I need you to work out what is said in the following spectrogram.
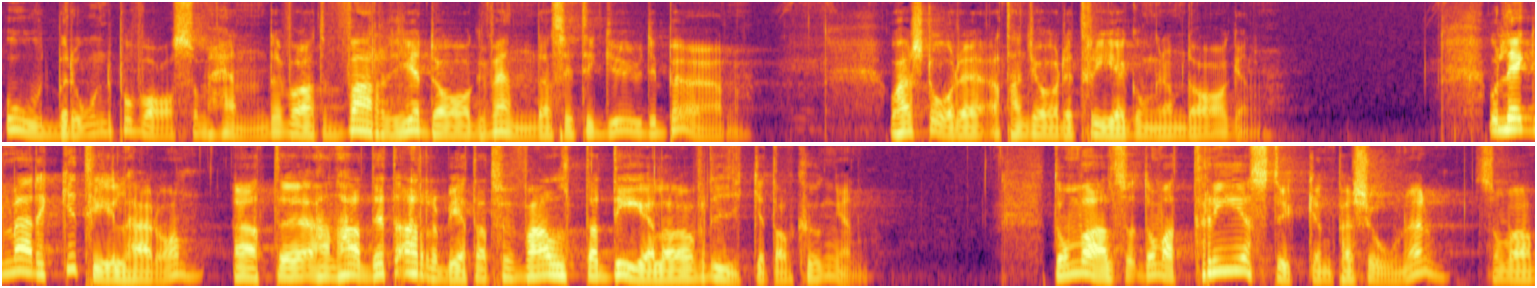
oberoende på vad som hände, var att varje dag vända sig till Gud i bön. Och här står det att han gör det tre gånger om dagen. Och lägg märke till här då att eh, han hade ett arbete att förvalta delar av riket av kungen. De var alltså de var tre stycken personer som var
